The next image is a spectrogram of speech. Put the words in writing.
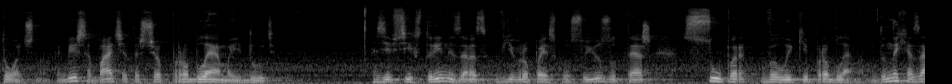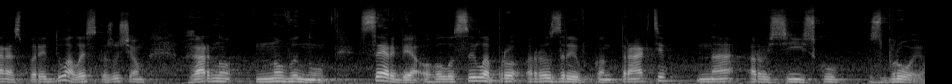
точно. Тим більше бачите, що проблеми йдуть зі всіх сторін, і зараз в Європейського Союзу теж супер великі проблеми. До них я зараз перейду, але скажу ще вам гарну новину. Сербія оголосила про розрив контрактів на російську зброю.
